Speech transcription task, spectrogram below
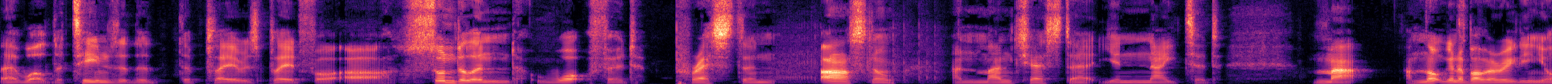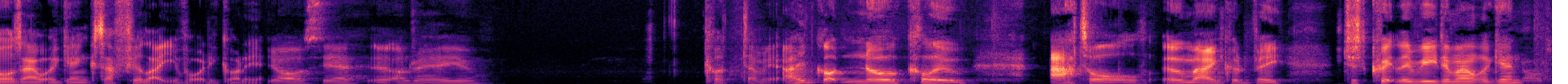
uh, well, the teams that the the player has played for are Sunderland, Watford, Preston, Arsenal, and Manchester United. Matt, I'm not going to bother reading yours out again because I feel like you've already got it. yours, yeah, uh, Andre Ayew. God damn it. I've got no clue at all who mine could be. Just quickly read them out again. God.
